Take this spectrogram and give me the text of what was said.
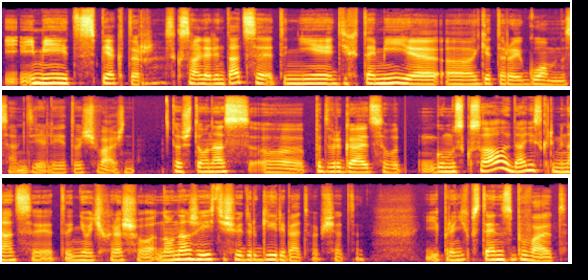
имеет спектр сексуальной ориентации, это не дихотомия э, гетеро и гом, на самом деле, это очень важно. То, что у нас э, подвергаются вот гомосексуалы, да, дискриминации, это не очень хорошо. Но у нас же есть еще и другие ребята вообще-то, и про них постоянно забывают.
